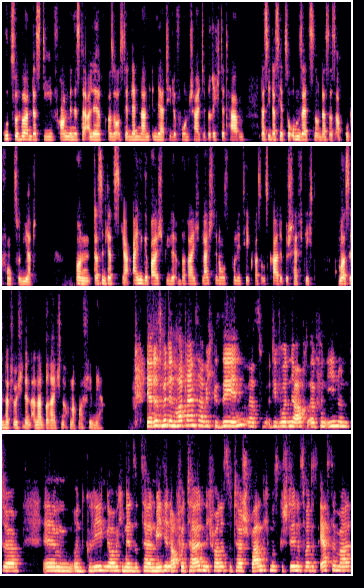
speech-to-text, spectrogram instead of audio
gut zu hören, dass die Frauenminister alle, also aus den Ländern in der Telefonschalte berichtet haben, dass sie das jetzt so umsetzen und dass das auch gut funktioniert. Und das sind jetzt ja einige Beispiele im Bereich Gleichstellungspolitik, was uns gerade beschäftigt. Aber es sind natürlich in den anderen Bereichen auch noch mal viel mehr. Ja, das mit den Hotlines habe ich gesehen. Das, die wurden ja auch äh, von Ihnen und, äh, ähm, und Kollegen, glaube ich, in den sozialen Medien auch verteilt. Und ich fand das total spannend. Ich muss gestehen, es war das erste Mal,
